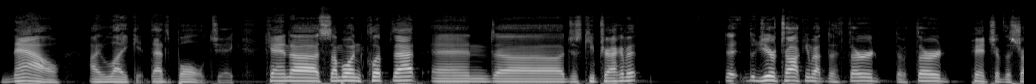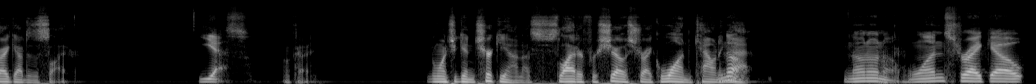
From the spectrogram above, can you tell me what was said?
now I like it. That's bold, Jake. Can uh, someone clip that and uh, just keep track of it? You're talking about the third, the third pitch of the strikeout is a slider. Yes. Okay. I don't want you getting tricky on us. Slider for show, strike one, counting No. that. No. No. No. Okay. One strikeout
